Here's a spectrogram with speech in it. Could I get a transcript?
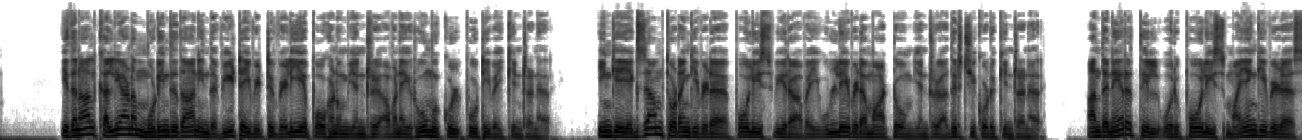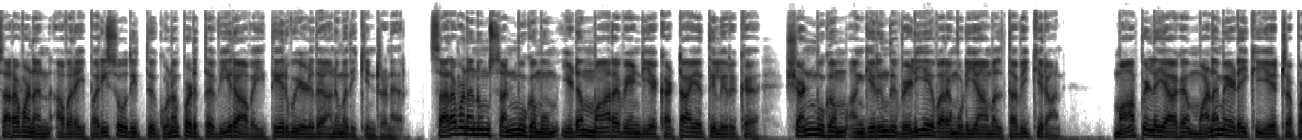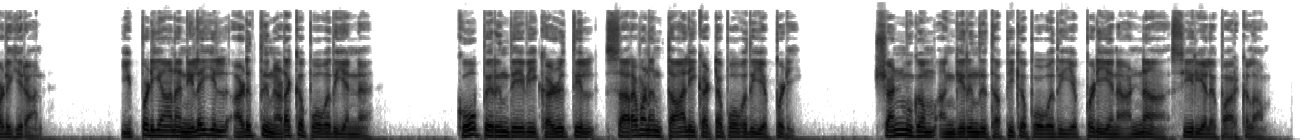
இதனால் கல்யாணம் முடிந்துதான் இந்த வீட்டை விட்டு வெளியே போகணும் என்று அவனை ரூமுக்குள் பூட்டி வைக்கின்றனர். இங்கே எக்ஸாம் தொடங்கிவிட போலீஸ் வீராவை உள்ளே விட மாட்டோம் என்று அதிர்ச்சி கொடுக்கின்றனர். அந்த நேரத்தில் ஒரு போலீஸ் மயங்கி விழ சரவணன் அவரை பரிசோதித்து குணப்படுத்த வீராவை தேர்வு எழுத அனுமதிக்கின்றனர். சரவணனும் சண்முகமும் இடம் மாற வேண்டிய கட்டாயத்தில் இருக்க ஷண்முகம் அங்கிருந்து வெளியே வர முடியாமல் தவிக்கிறான். மாப்பிள்ளையாக மணமேடைக்கு ஏற்றப்படுகிறான். இப்படியான நிலையில் அடுத்து நடக்கப் போவது என்ன? கோப்பெருந்தேவி கழுத்தில் சரவணன் தாலி கட்டப்போவது எப்படி? ஷண்முகம் அங்கிருந்து தப்பிக்கப் போவது எப்படி என அண்ணா சீரியலை பார்க்கலாம்.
